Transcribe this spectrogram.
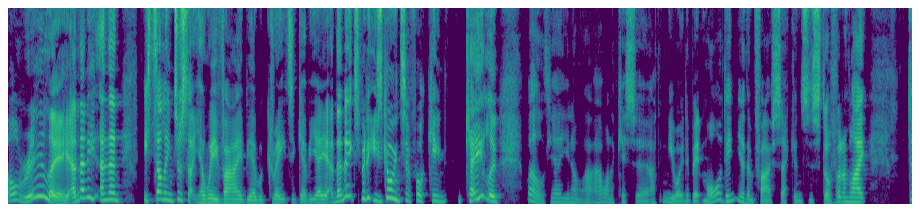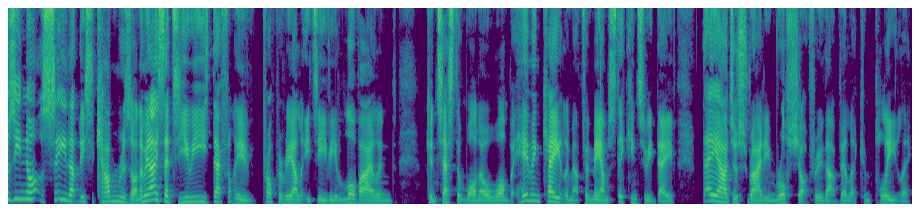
oh, really? And then he, and then he's telling just like, yeah, we vibe, yeah, we're great together, yeah, yeah. And the next minute he's going to fucking Caitlin. Well, yeah, you know, I, I want to kiss her. I think you wanted a bit more, didn't you, than five seconds and stuff. And I'm like, does he not see that these cameras on? I mean, I said to you, he's definitely proper reality TV, Love Island contestant 101. But him and Caitlin, for me, I'm sticking to it, Dave. They are just riding roughshod through that villa completely.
